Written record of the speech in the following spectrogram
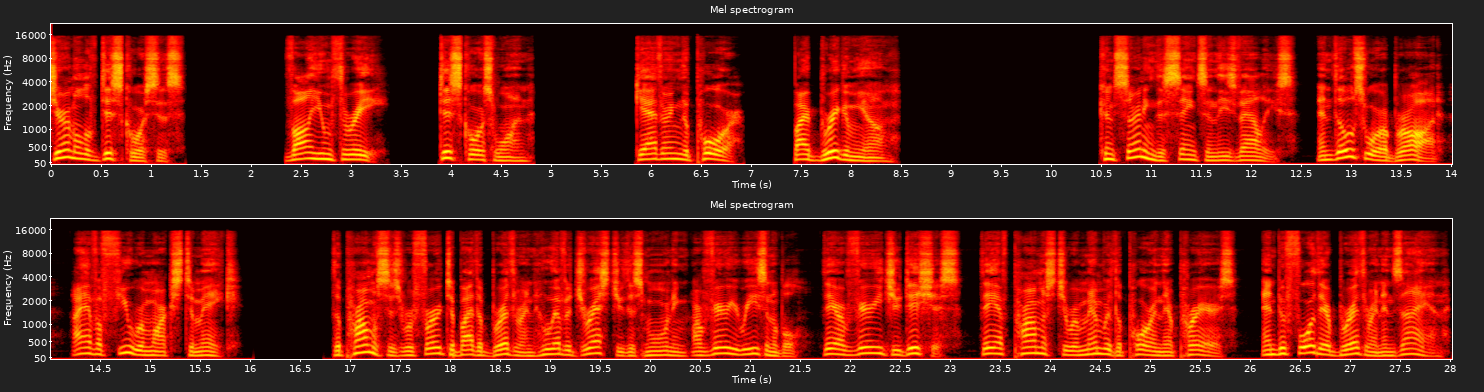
Journal of Discourses, Volume 3, Discourse 1 Gathering the Poor by Brigham Young. Concerning the saints in these valleys, and those who are abroad, I have a few remarks to make. The promises referred to by the brethren who have addressed you this morning are very reasonable, they are very judicious, they have promised to remember the poor in their prayers, and before their brethren in Zion.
